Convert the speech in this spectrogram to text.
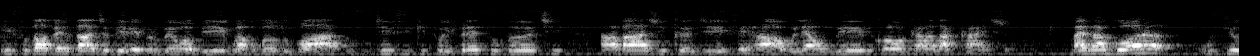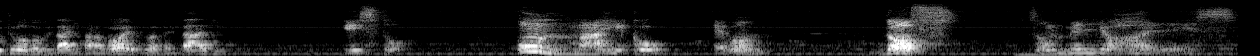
Isso na verdade eu me lembro. Meu amigo Armando Boatos disse que foi impressionante a mágica de serrar a mulher ao meio e colocá-la na caixa. Mas agora o senhor tem uma novidade para nós, não é verdade? Isto, um mágico é bom. Dois são melhores.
